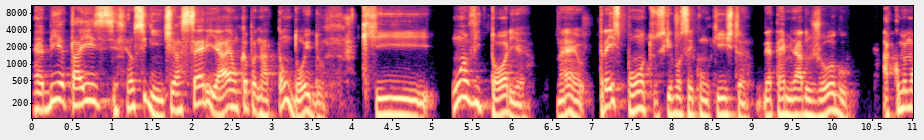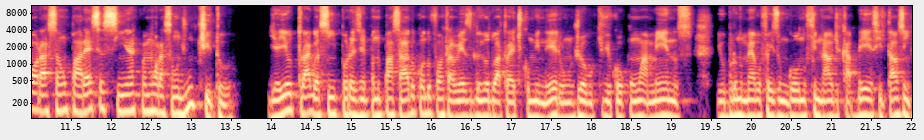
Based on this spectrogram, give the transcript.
É, Bia, Thaís, é o seguinte, a Série A é um campeonato tão doido que uma vitória, né, três pontos que você conquista em determinado jogo, a comemoração parece assim a comemoração de um título. E aí eu trago assim, por exemplo, ano passado, quando o Fortaleza ganhou do Atlético Mineiro, um jogo que ficou com um a menos, e o Bruno Melo fez um gol no final de cabeça e tal, assim,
